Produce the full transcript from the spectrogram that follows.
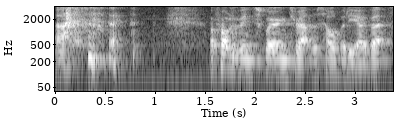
Uh, I've probably been swearing throughout this whole video, but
